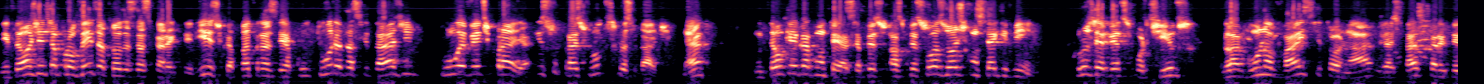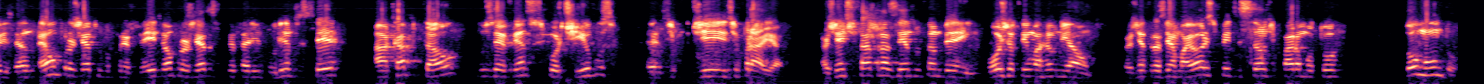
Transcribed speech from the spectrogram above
Então a gente aproveita todas essas características para trazer a cultura da cidade para o evento de praia. Isso traz fluxo para a cidade, né? Então o que que acontece? As pessoas hoje conseguem vir para os eventos esportivos. Laguna vai se tornar, já está se caracterizando, é um projeto do prefeito, é um projeto da Secretaria de Turismo de ser a capital dos eventos esportivos eh, de, de, de praia. A gente está trazendo também, hoje eu tenho uma reunião para a gente trazer a maior expedição de paramotor do mundo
